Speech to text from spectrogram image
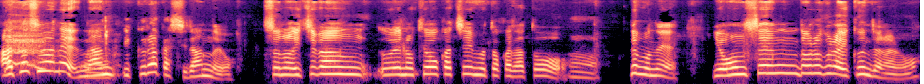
私はね、うんなん、いくらか知らんのよ。その一番上の強化チームとかだと、うん。でもね、4000ドルぐらいいくんじゃないの？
